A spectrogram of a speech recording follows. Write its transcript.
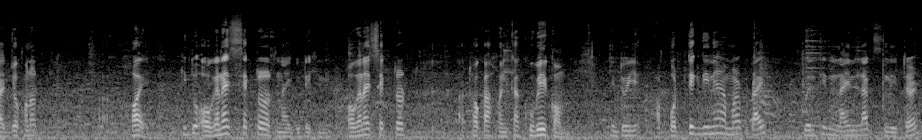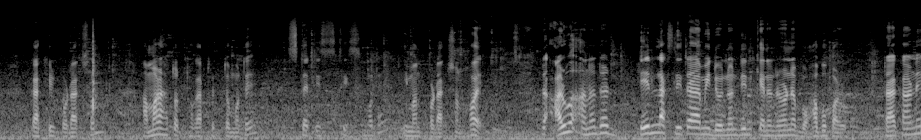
ৰাজ্যখনত হয় কিন্তু অৰ্গেনাইজ ছেক্টৰত নাই গোটেইখিনি। অৰ্গেনাইজ ছেক্টৰত থকা সংখ্যা খুবেই কম। কিন্তু প্ৰত্যেক দিনে আমাৰ প্ৰায় টুৱেণ্টি নাইন লাখছ লিটাৰ গাখীৰ প্ৰডাকশ্যন আমাৰ হাতত থকা তথ্য মতে ষ্টেটিষ্টিক্স মতে ইমান প্ৰডাকশ্যন হয়। আৰু আনাদাৰ টেন লাখছ লিটাৰ আমি দৈনন্দিন কেনেধৰণে বঢ়াব পাৰোঁ তাৰ কাৰণে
